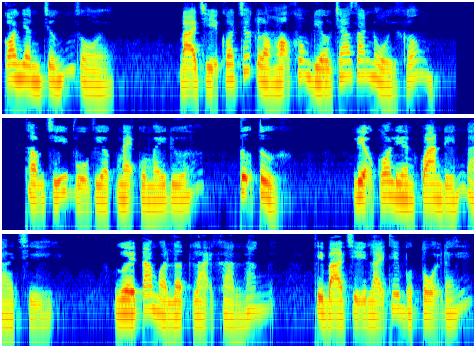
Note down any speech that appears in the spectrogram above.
có nhân chứng rồi. Bà chị có chắc là họ không điều tra ra nổi không? Thậm chí vụ việc mẹ của mấy đứa tự tử, liệu có liên quan đến bà chị? Người ta mà lật lại khả năng thì bà chị lại thêm một tội đấy.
